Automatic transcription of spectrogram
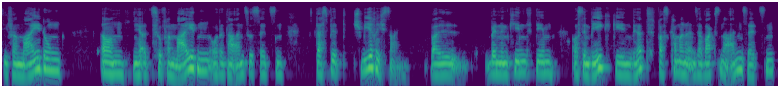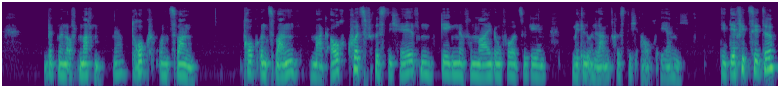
die Vermeidung ähm, ja, zu vermeiden oder da anzusetzen, das wird schwierig sein, weil wenn ein Kind dem aus dem Weg gehen wird, was kann man als Erwachsener ansetzen, wird man oft machen. Ja? Druck und Zwang. Druck und Zwang mag auch kurzfristig helfen, gegen eine Vermeidung vorzugehen, mittel- und langfristig auch eher nicht. Die Defizite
